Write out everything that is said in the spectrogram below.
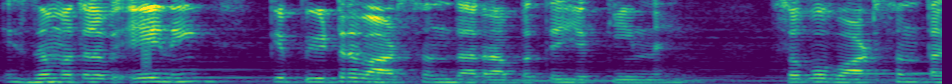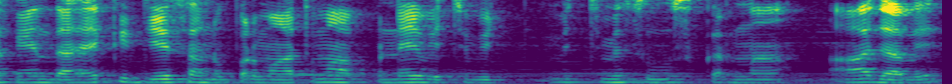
ਇਸ ਦਾ ਮਤਲਬ ਇਹ ਨਹੀਂ ਕਿ ਪੀਟਰ ਵਾਟਸਨ ਦਾ ਰੱਬ ਤੇ ਯਕੀਨ ਨਹੀਂ। ਸਗੋਂ ਵਾਟਸਨ ਤਾਂ ਕਹਿੰਦਾ ਹੈ ਕਿ ਜੇ ਸਾਨੂੰ ਪਰਮਾਤਮਾ ਆਪਣੇ ਵਿੱਚ ਵਿੱਚ ਮਹਿਸੂਸ ਕਰਨਾ ਆ ਜਾਵੇ,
